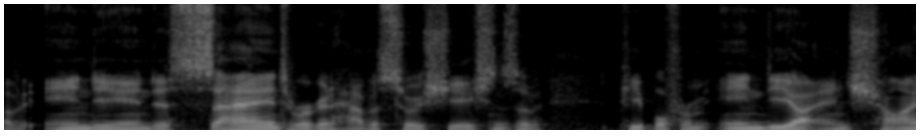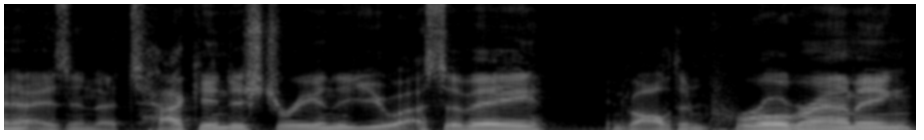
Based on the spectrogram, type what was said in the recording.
of Indian descent. We're going to have associations of people from India and China as in the tech industry in the US of A, involved in programming.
